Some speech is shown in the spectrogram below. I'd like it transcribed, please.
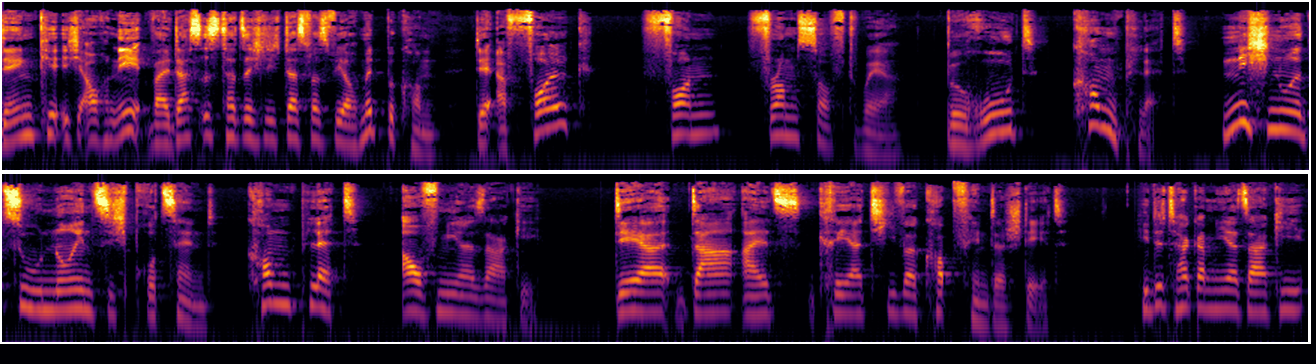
Denke ich auch, nee, weil das ist tatsächlich das, was wir auch mitbekommen. Der Erfolg von From Software beruht komplett, nicht nur zu 90 Prozent, komplett auf Miyazaki der da als kreativer Kopf hintersteht. Hidetaka Miyazaki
